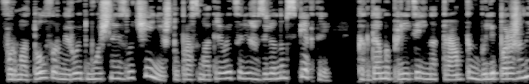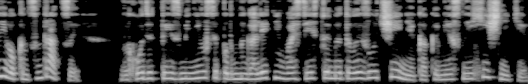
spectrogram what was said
Форматол формирует мощное излучение, что просматривается лишь в зеленом спектре. Когда мы прилетели на Трамптон, были поражены его концентрацией. Выходит, ты изменился под многолетним воздействием этого излучения, как и местные хищники.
